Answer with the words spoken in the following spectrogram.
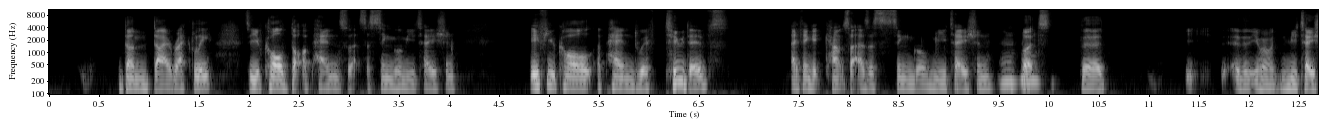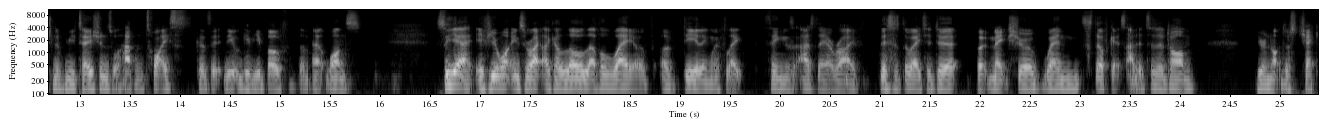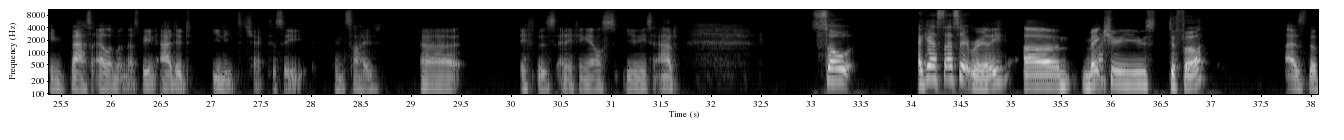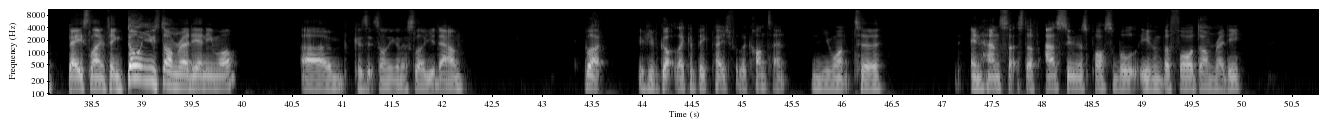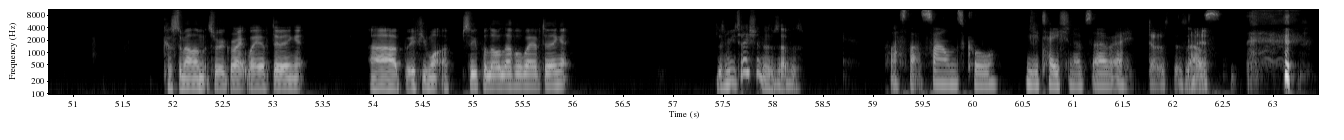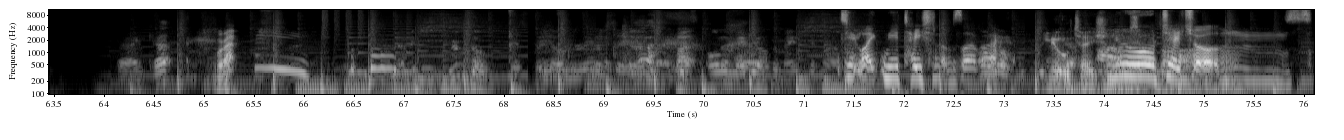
done directly. So you've called dot .append, so that's a single mutation. If you call append with two divs, I think it counts that as a single mutation. Mhm. But the you know, mutation of mutations will happen twice because it, it'll give you both of them at once. So yeah, if you're wanting to write like a low level way of, of dealing with like things as they arrive, this is the way to do it. But make sure when stuff gets added to the DOM, you're not just checking that element that's been added. You need to check to see inside uh, if there's anything else you need to add. So I guess that's it really. Um, make sure you use defer as the baseline thing. Don't use DOM ready anymore um, because it's only going to slow you down. But if you've got like a big page full of content and you want to enhance that stuff as soon as possible, even before DOM ready, custom elements are a great way of doing it. Uh, but if you want a super low level way of doing it, there's mutation observers. Plus, that sounds cool. Mutation observer. It does, doesn't it? Does. And cut. We're at But only maybe on the main camera. Do you like mutation observer? mutation Mutations.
